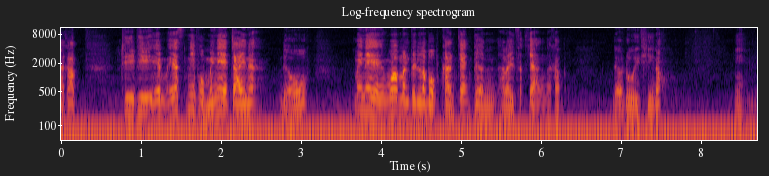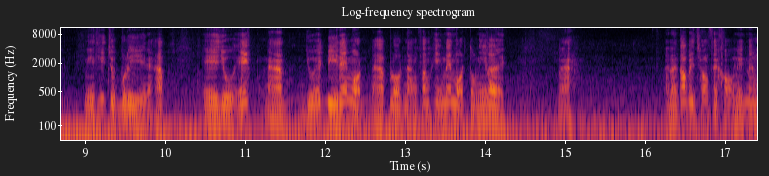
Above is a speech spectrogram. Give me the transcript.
นะครับ TPMS นี่ผมไม่แน่ใจนะ เดี๋ยวไม่แน่ว่ามันเป็นระบบการแจ้งเตือนอะไรสักอย่างนะครับ เดี๋ยวดูอีกทีเนาะ นี่ มีที่จุดบุหรี่นะครับ AUX นะครับ USB ได้หมดนะครับ โหลดหนังฟังเพลงได้หมดตรงนี้เลยนะ อันนั้นก็เป็นช่องใส่ของนิดนึง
